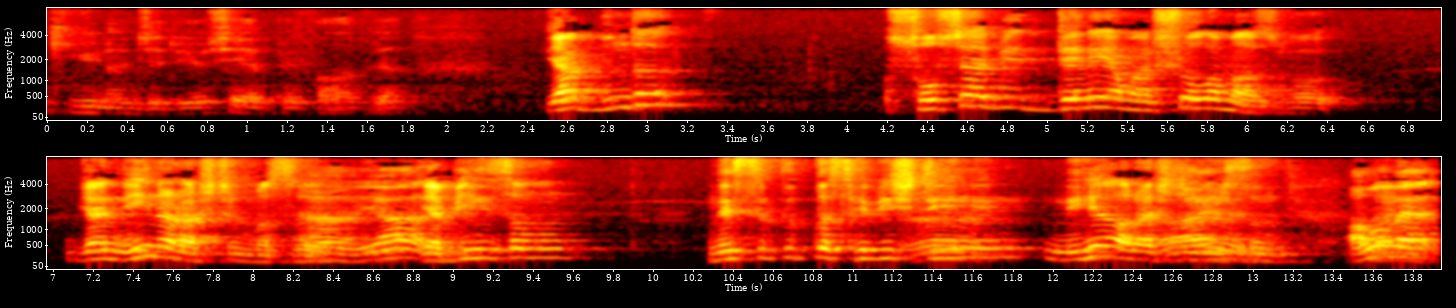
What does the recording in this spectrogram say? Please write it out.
iki gün önce diyor. Şey yapıyor falan filan. Ya bunda sosyal bir deney amaçlı olamaz bu. Yani neyin araştırması? Ha, ya, Ya bir insanın ne sıklıkla seviştiğini niye araştırırsın? Aynen. ama Yani- ben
